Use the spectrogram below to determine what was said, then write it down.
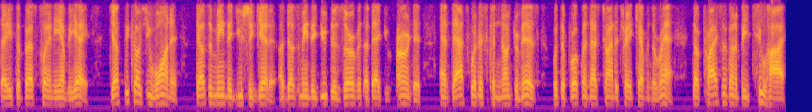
that he's the best player in the NBA. Just because you want it doesn't mean that you should get it. It doesn't mean that you deserve it or that you earned it. And that's what this conundrum is with the Brooklyn Nets trying to trade Kevin Durant. The price is going to be too high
